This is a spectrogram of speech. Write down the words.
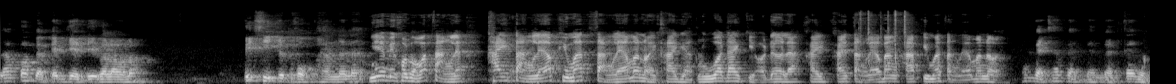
แล้วก็แบบเอ็นเกจดีกว่าเราเนาะพิกสี่จุดหกพันนั่นนะเนี่ยมีคนบอกว่าสั่งแล้ว ใครสั่งแล้วพิมพ์ว่าสั่งแล้วมาหน่อยค่ะอยากรู้ว่าได้กี่ออเดอร์แล้วใครใครสั่งแล้วบ้างครับพิมพ์ว่าสั่งแล้วมาหน่อยแบตชาร์จแบตแบตแบตใกล้หมด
